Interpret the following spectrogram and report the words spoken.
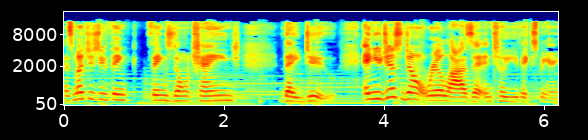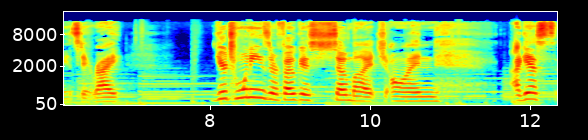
as much as you think things don't change, they do. And you just don't realize it until you've experienced it, right? Your 20s are focused so much on, I guess,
